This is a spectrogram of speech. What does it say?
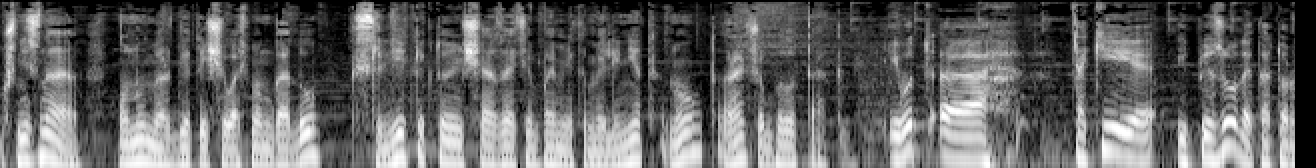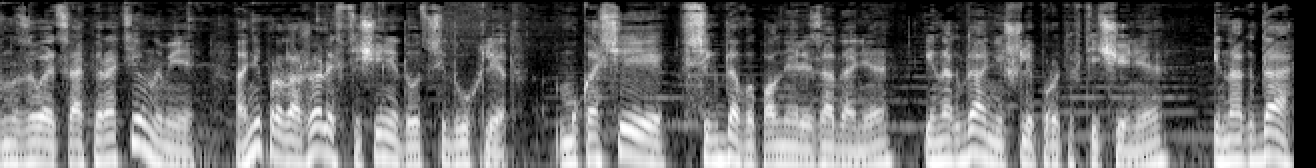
Уж не знаю, он умер в 2008 году, следит ли кто-нибудь сейчас за этим памятником или нет, но вот раньше было так. И вот э, такие эпизоды, которые называются оперативными, они продолжались в течение 22 лет – Мукасеи всегда выполняли задания, иногда они шли против течения, иногда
